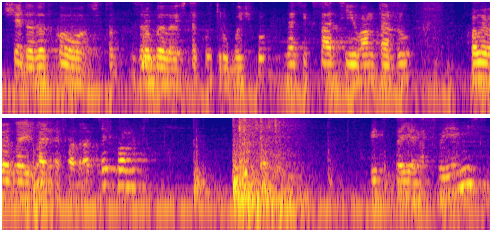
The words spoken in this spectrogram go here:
Ще додатково зробили ось таку трубочку для фіксації вантажу. Коли ви заїжджаєте квадроциклом, він стає на своє місце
